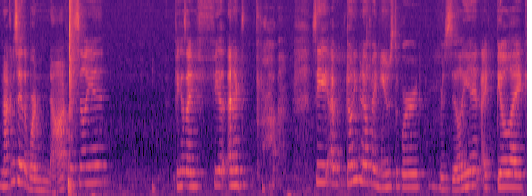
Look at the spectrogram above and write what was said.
I'm not gonna say that we're not resilient because I feel and I see I don't even know if I use the word resilient. I feel like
